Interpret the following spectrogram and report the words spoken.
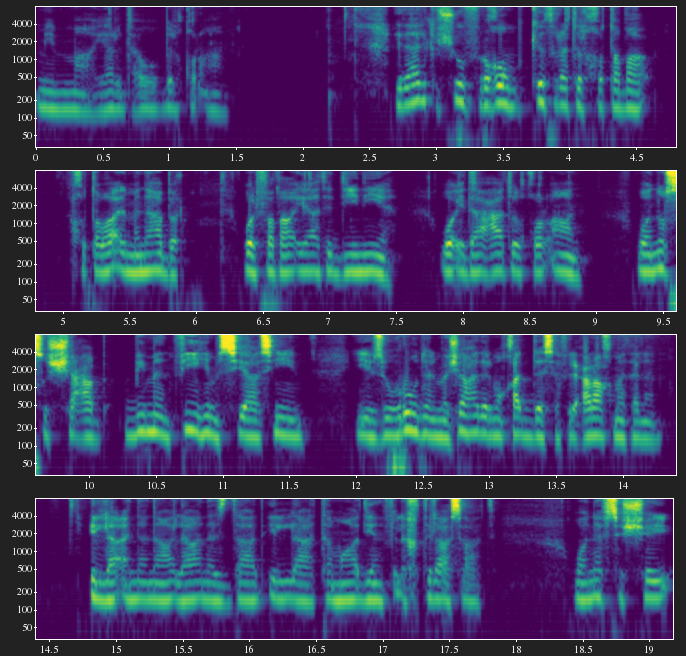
مما يردع بالقرآن. لذلك شوف رغم كثرة الخطباء خطباء المنابر والفضائيات الدينية وإذاعات القرآن ونص الشعب بمن فيهم السياسيين يزورون المشاهد المقدسة في العراق مثلا. إلا أننا لا نزداد إلا تماديا في الاختلاسات. ونفس الشيء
